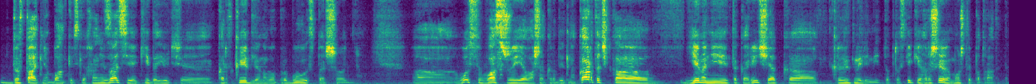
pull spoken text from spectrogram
Достатньо банківських організацій, які дають е, картки для новоприбулих з першого дня. Ось у вас вже є ваша кредитна карточка, є на ній така річ, як кредитний ліміт, тобто скільки грошей ви можете потратити.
